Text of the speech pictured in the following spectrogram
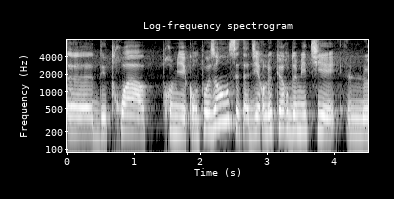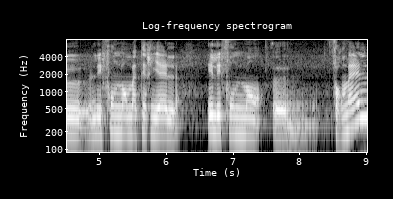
euh, premiers composants, c'est-à-dire le cœur de métier, les fondements matériels et les fondements euh, formels,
